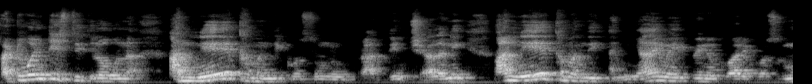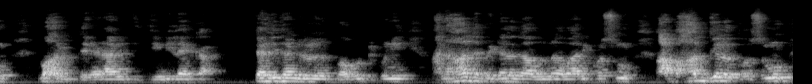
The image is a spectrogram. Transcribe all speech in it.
అటువంటి స్థితిలో ఉన్న అనేక మంది కోసం నువ్వు ప్రార్థించాలని అనేక మంది అన్యాయం అయిపోయిన వారి కోసము వారు తినడానికి తిండి లేక తల్లిదండ్రులను పోగొట్టుకుని అనాథ బిడ్డలుగా ఉన్న వారి కోసము అభాగ్యుల కోసము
